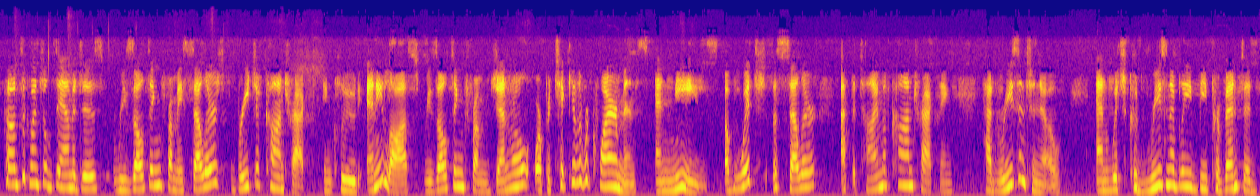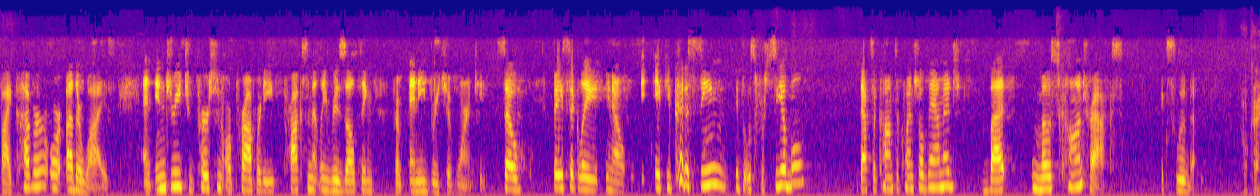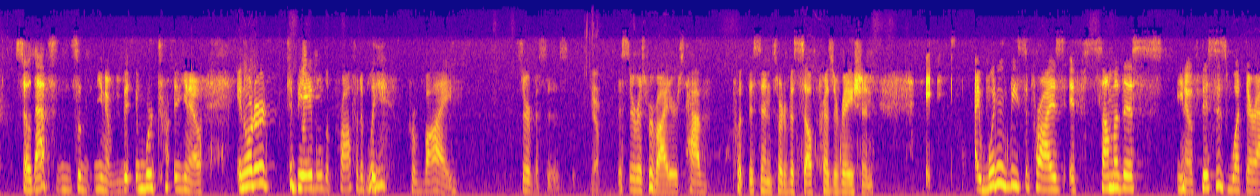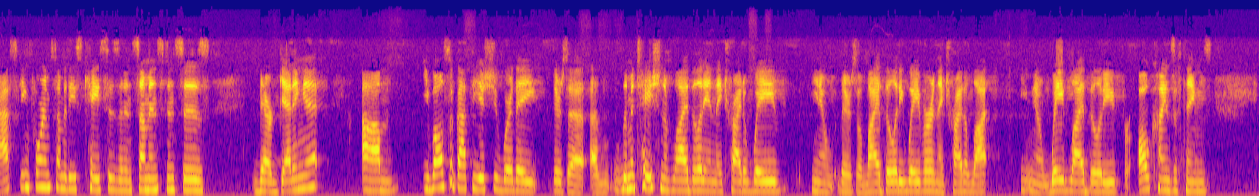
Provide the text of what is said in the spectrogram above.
Consequential damages resulting from a seller's breach of contract include any loss resulting from general or particular requirements and needs of which the seller at the time of contracting had reason to know and which could reasonably be prevented by cover or otherwise, an injury to person or property proximately resulting from any breach of warranty. So basically, you know, if you could have seen, if it was foreseeable, that's a consequential damage, but most contracts exclude them. Okay. So that's so you know we're you know in order to be able to profitably provide services, Yep. the service providers have put this in sort of a self-preservation. I- I wouldn't be surprised if some of this, you know, if this is what they're asking for in some of these cases, and in some instances, they're getting it. Um, you've also got the issue where they there's a, a limitation of liability, and they try to waive. You know, there's a liability waiver, and they try to lot, you know, waive liability for all kinds of things,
